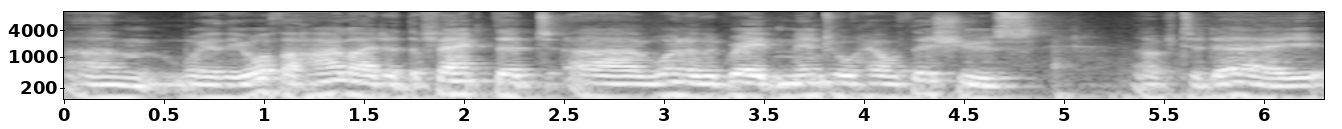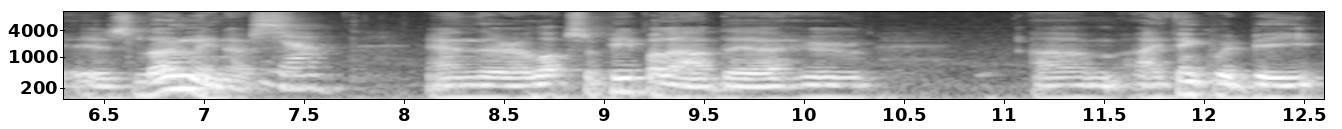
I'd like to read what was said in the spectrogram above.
um, where the author highlighted the fact that uh, one of the great mental health issues of today is loneliness. Yeah. And there are lots of people out there who um, I think would be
